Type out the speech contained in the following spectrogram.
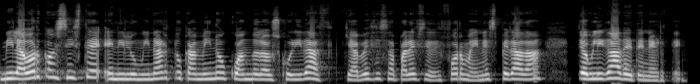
Mi labor consiste en iluminar tu camino cuando la oscuridad, que a veces aparece de forma inesperada, te obliga a detenerte.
